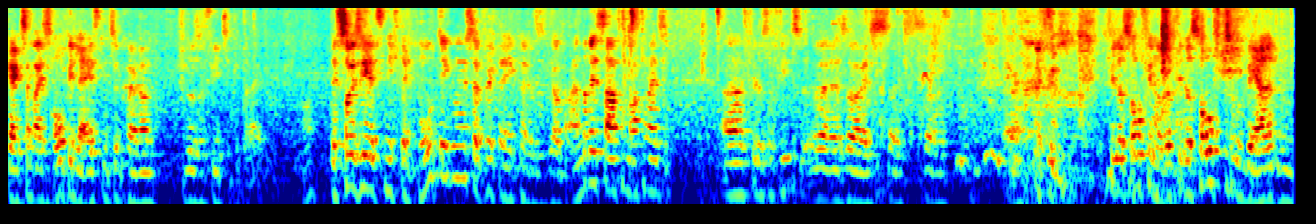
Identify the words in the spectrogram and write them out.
gleichsam als Hobby leisten zu können, Philosophie zu betreiben. Das soll sie jetzt nicht entmutigen, selbstverständlich können sie auch andere Sachen machen als äh, Philosophie, also als, als äh, Philosophin oder Philosoph zu werden,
